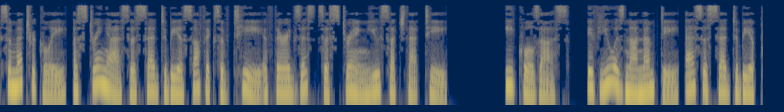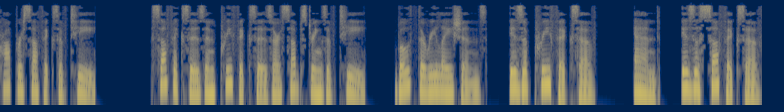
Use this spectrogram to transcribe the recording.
Symmetrically, a string S is said to be a suffix of T if there exists a string U such that T equals us. If U is nonempty, S is said to be a proper suffix of T. Suffixes and prefixes are substrings of T. Both the relations is a prefix of and is a suffix of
